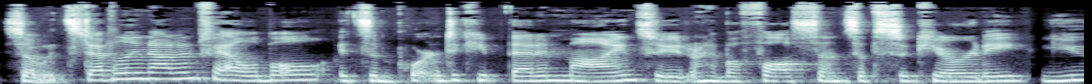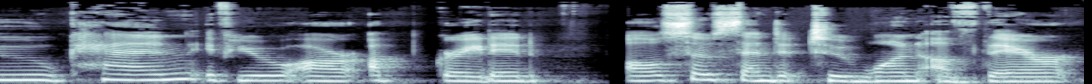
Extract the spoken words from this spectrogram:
So it's definitely not infallible. It's important to keep that in mind so you don't have a false sense of security. You can, if you are upgraded, also send it to one of their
